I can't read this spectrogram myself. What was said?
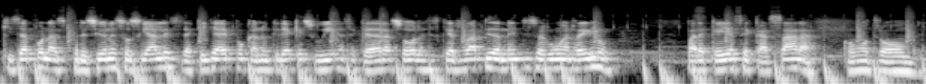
Quizá por las presiones sociales de aquella época no quería que su hija se quedara sola, es que rápidamente hizo algún arreglo para que ella se casara con otro hombre.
